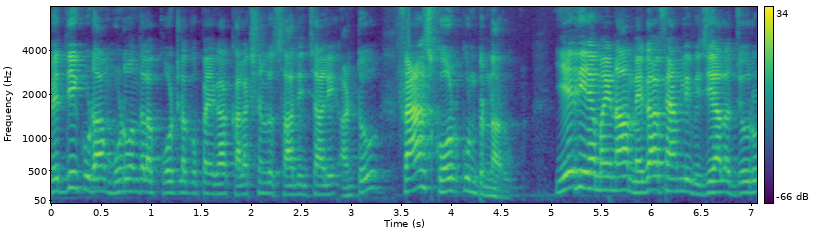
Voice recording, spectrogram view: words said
పెద్ది కూడా మూడు వందల కోట్లకు పైగా కలెక్షన్లు సాధించాలి అంటూ ఫ్యాన్స్ కోరుకుంటున్నారు. ఏది ఏమైనా మెగా ఫ్యామిలీ విజయాల జోరు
